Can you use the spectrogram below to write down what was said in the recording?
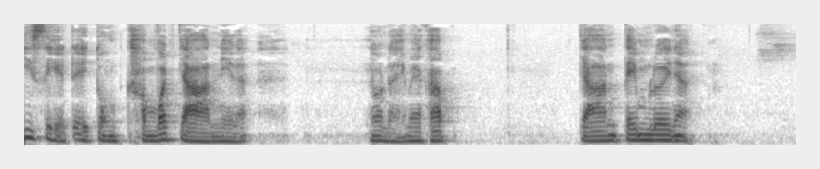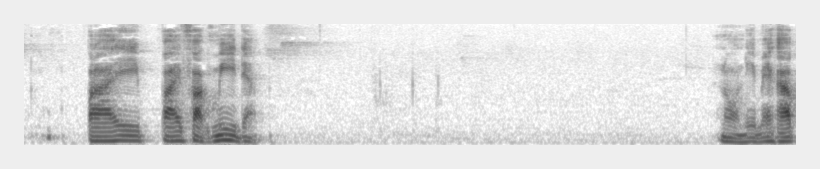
พิเศษไอ้ตรงคำว่าจานเนี่ยนะนั่นไหนไหมครับ จานเต็มเลยเนี่ย ปลายปลายฝักมีดเนี่ยนอนเห็นไหมครับ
